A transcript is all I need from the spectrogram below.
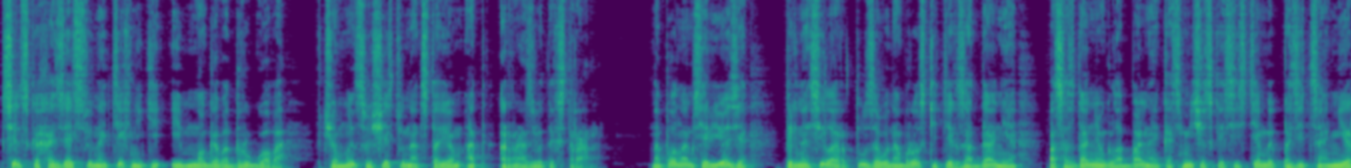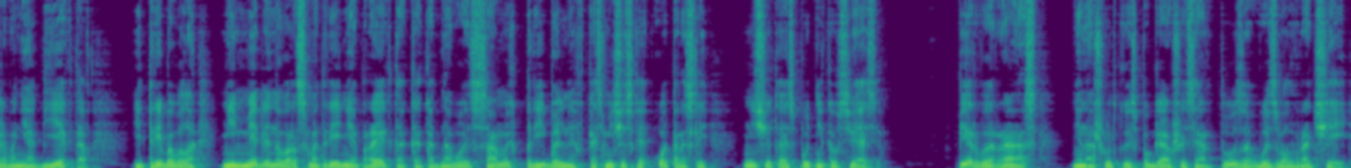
сельскохозяйственной техники и многого другого, в чем мы существенно отстаем от развитых стран на полном серьезе переносила Артузову наброски тех задания по созданию глобальной космической системы позиционирования объектов и требовала немедленного рассмотрения проекта как одного из самых прибыльных в космической отрасли, не считая спутников связи. Первый раз, не на шутку испугавшийся Артузов, вызвал врачей,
